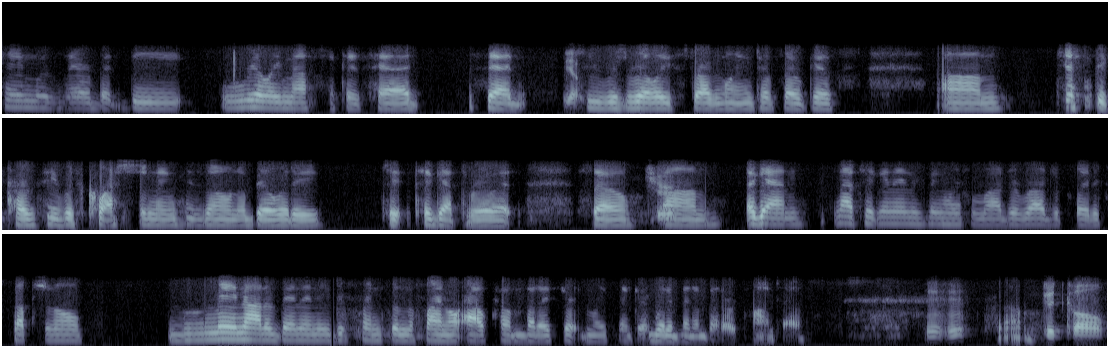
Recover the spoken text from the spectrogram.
pain was there, but b really messed with his head. Said Yep. he was really struggling to focus um, just because he was questioning his own ability to to get through it. So Sure. um, again, not taking anything away from Roger. Roger played exceptional. May not have been any difference in the final outcome, but I certainly think it would have been a better contest. Mm-hmm. So Good call.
